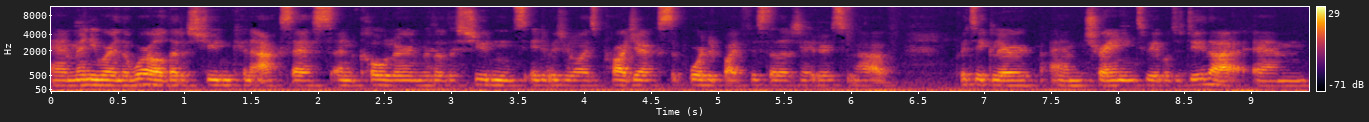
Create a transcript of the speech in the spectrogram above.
um, anywhere in the world that a student can access and co-learn with other students, individualized projects supported by facilitators who have particular um, training to be able to do that. Um,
